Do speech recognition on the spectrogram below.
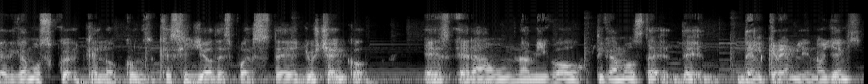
que digamos, que lo que siguió después de Yushchenko, es, era un amigo, digamos, de, del Kremlin, ¿no, James?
